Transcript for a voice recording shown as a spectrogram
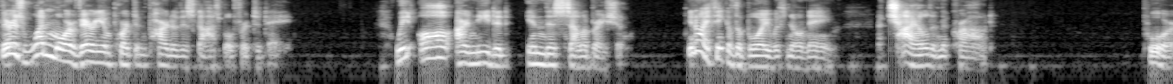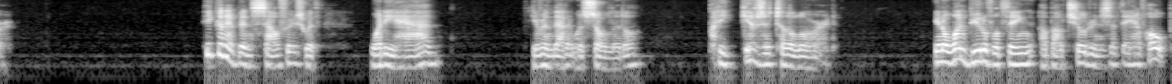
There is one more very important part of this gospel for today. We all are needed in this celebration. You know, I think of the boy with no name, a child in the crowd, poor. He could have been selfish with what he had, given that it was so little, but he gives it to the Lord. You know, one beautiful thing about children is that they have hope.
